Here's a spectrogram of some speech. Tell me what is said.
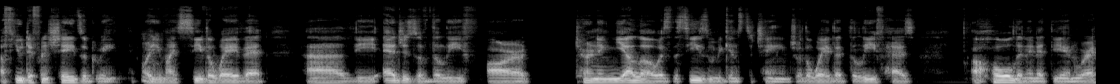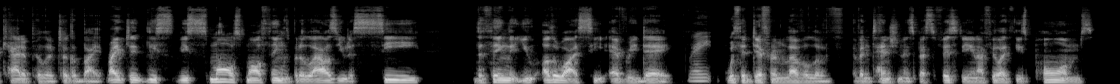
a few different shades of green, or you might see the way that uh, the edges of the leaf are turning yellow as the season begins to change, or the way that the leaf has a hole in it at the end where a caterpillar took a bite, right? These these small small things, but allows you to see the thing that you otherwise see every day right. with a different level of, of intention and specificity. And I feel like these poems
